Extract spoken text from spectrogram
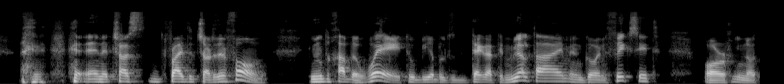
and they just try to charge their phone you need to have a way to be able to detect that in real time and go and fix it or you know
